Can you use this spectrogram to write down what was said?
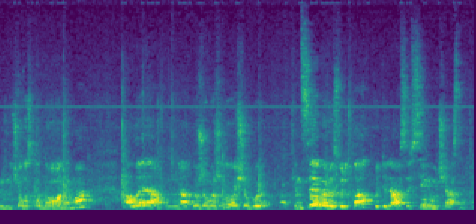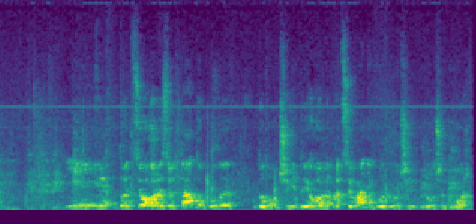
ну, нічого складного нема. Але дуже важливо, щоб кінцевий результат поділявся всіма учасниками. І до цього результату були долучені, до його напрацювання були долучені долучені кожен.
